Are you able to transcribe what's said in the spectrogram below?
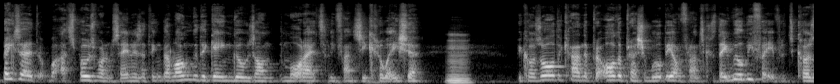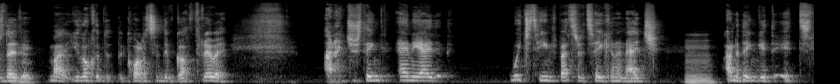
basically, I suppose what I'm saying is, I think the longer the game goes on, the more I actually fancy Croatia. Because all the kind of all the pressure will be on France because they will be favourites because they are you look at the, the quality they've got through it, and I just think any which team's better at taking an edge, and I think it, it's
